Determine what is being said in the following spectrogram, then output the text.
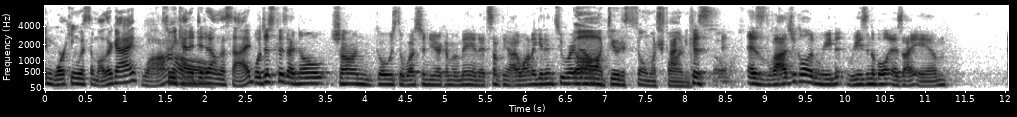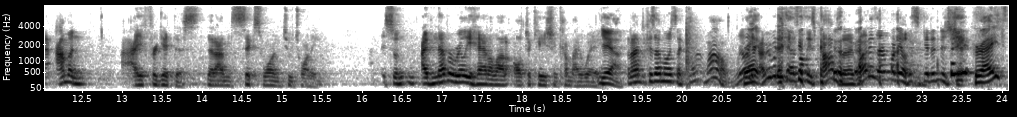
and working with some other guy. Wow. So we kind of did it on the side. Well, just because I know Sean goes to Western New York MMA, and that's something I want to get into right now. oh, dude, it's so much fun. Because as logical and re- reasonable as I am, I'm a. I forget this that I'm 6'1", 220. So I've never really had a lot of altercation come my way. Yeah. and I'm because I'm always like, wow, really? Right. Everybody has all these problems. I'm like, why does everybody always get into shit? right?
